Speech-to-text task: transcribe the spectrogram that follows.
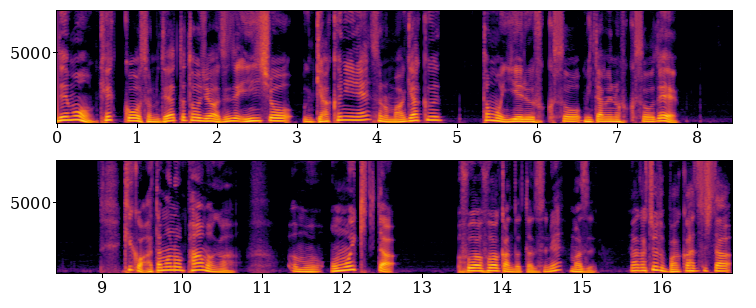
でも結構その出会った当時は全然印象逆にねその真逆とも言える服装見た目の服装で結構頭のパーマがもう思い切ったふわふわ感だったんですねまず。なんかちょっと爆発した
